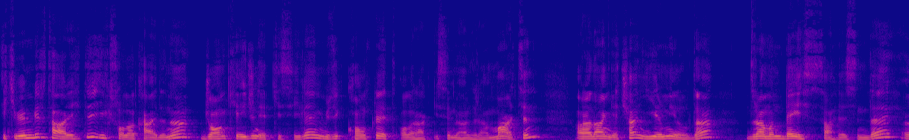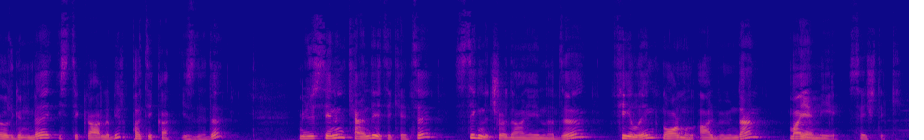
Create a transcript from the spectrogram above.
2001 tarihli ilk solo kaydını John Cage'in etkisiyle müzik konkret olarak isimlendiren Martin, aradan geçen 20 yılda drum and bass sahnesinde özgün ve istikrarlı bir patika izledi. Müzisyenin kendi etiketi Signature'dan yayınladığı Feeling Normal albümünden Miami'yi seçtik.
